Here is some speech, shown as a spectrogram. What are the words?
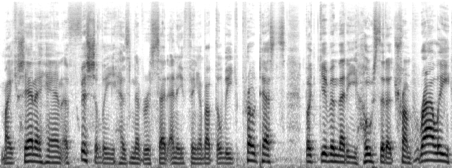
Mike Shanahan officially has never said anything about the league protests, but given that he hosted a Trump rally,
